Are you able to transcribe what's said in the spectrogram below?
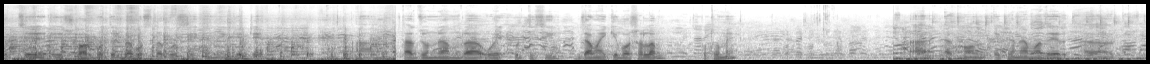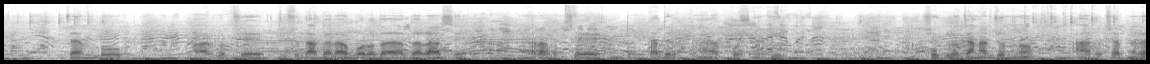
হচ্ছে এই শরবতের ব্যবস্থা করছে এখানে গেটে তার জন্য আমরা ওয়েট করতেছি। জামাইকে বসালাম প্রথমে। আর এখন এখানে আমাদের জ্যাম্বো আর হচ্ছে কিছু দাদারা, বড় দাদারা আছে। তারা হচ্ছে তাদের প্রশ্ন কি সেগুলো জানার জন্য। আর হচ্ছে আপনারা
